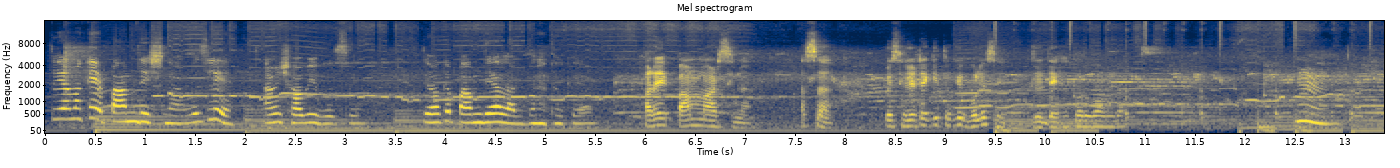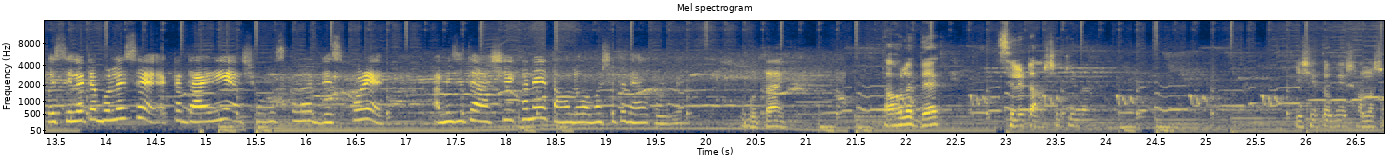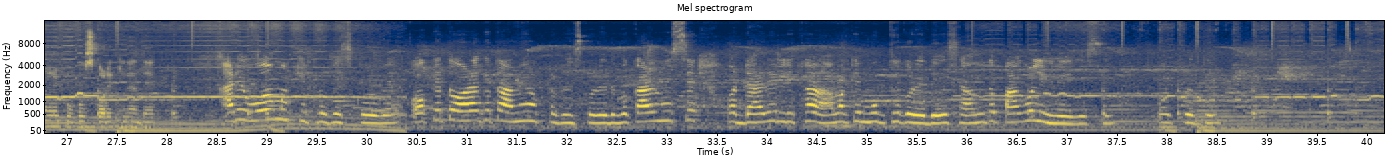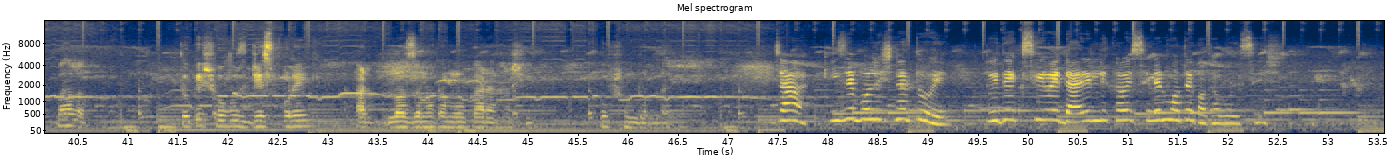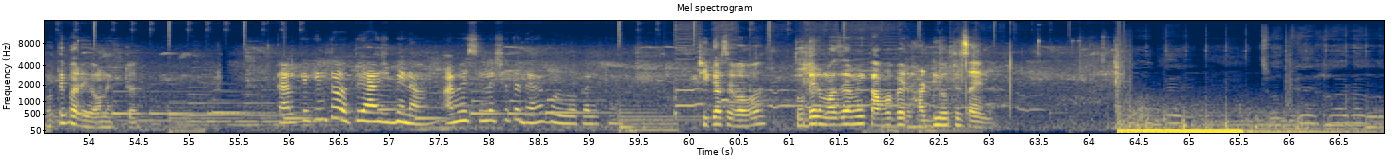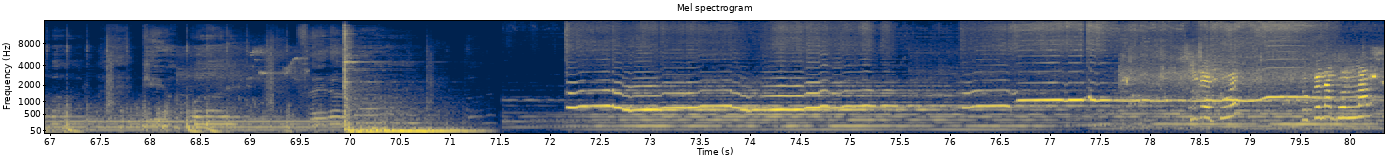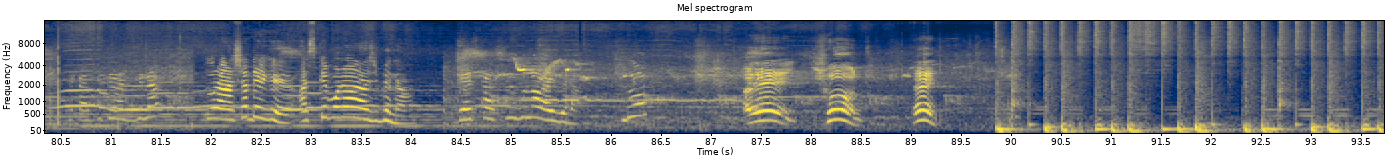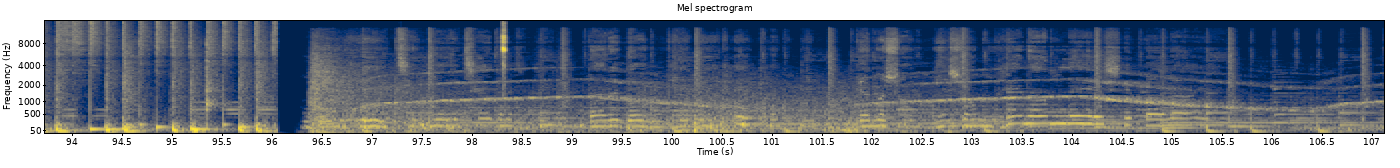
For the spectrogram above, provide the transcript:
তুই আমাকে পাম দিস না বুঝলি? আমি সবই বুঝি। তুই আমাকে পাম দেওয়া লাগবে না তোকে। আরে পাম মারছি না। আচ্ছা ওই ছেলেটা কি তোকে বলেছে যে দেখা করব আমরা? হুম ওই ছেলেটা বলেছে একটা ডায়েরি আর সবুজ কালার ড্রেস পরে আমি যদি আসি এখানে তাহলে ও আমার সাথে দেখা করবে। ও তাই? তাহলে দেখ ছেলেটা আসে কিনা। এসে তোকে সামনাসামনি প্রপোজ করে কিনা দেখ। আরে ও আমাকে প্রপোজ করবে। ওকে তো ওর আগে তো আমিও প্রপোজ করে দেবো। কারণ হচ্ছে ওর ডায়েরির লেখা আমাকে মুগ্ধ করে দিয়েছে। আমি তো পাগলই হয়ে গেছি। ওর প্রতি ভালো। তোকে সবুজ ড্রেস পরে আর লজ্জামাখা মুখ আর হাসি। খুব সুন্দর লাগে। যা কি যে বলিস না তুই? তুই দেখছি ওই ডায়েরির লেখা ওই ছেলের মতোই কথা বলছিস। হতে পারে অনেকটা। কালকে কিন্তু তুই আসবি না। আমি ওই ছেলের সাথে দেখা করব কালকে। ঠিক আছে বাবা। তোদের মাঝে আমি কাবাবের হাড্ডি হতে চাই না। আশা দেখে আজকে মনে হয় আসবে না। গ্যাসগুলো আসবে না। এই শোন এই। কেন সঙ্গে সঙ্গে নামলে সে পালায়?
